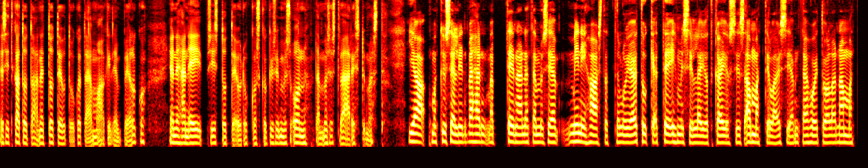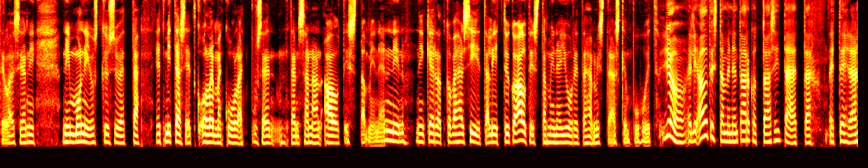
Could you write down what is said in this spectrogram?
Ja sitten katsotaan, että toteutuuko tämä maaginen pelko. Ja nehän ei siis toteudu, koska kysymys on tämmöisestä vääristymästä. Ja mä kyselin vähän, mä teen aina tämmöisiä minihaastatteluja etukäteen ihmisillä, jotka ei ole siis ammattilaisia, mitä hoitoalan ammattilaisia, niin, niin moni just kysyy, että, että mitä se, että olemme kuulleet usein tämän sanan altistaminen, niin, niin kerrotko vähän siitä, liittyykö altistaminen juuri tähän, mistä äsken puhuit? Joo, eli altistaminen tarkoittaa sitä, että, että tehdään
